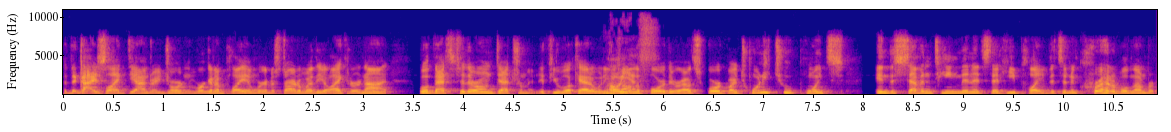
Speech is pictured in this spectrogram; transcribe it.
The guys like DeAndre Jordan. We're going to play him. We're going to start him whether you like it or not. Well, that's to their own detriment. If you look at it when he was oh, on the floor, they were outscored by 22 points in the 17 minutes that he played. That's an incredible number.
